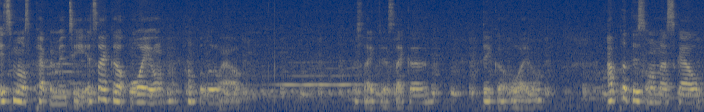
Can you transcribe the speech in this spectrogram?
It smells pepperminty. It's like a oil. Pump a little out. It's like this, like a thicker oil. I put this on my scalp.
